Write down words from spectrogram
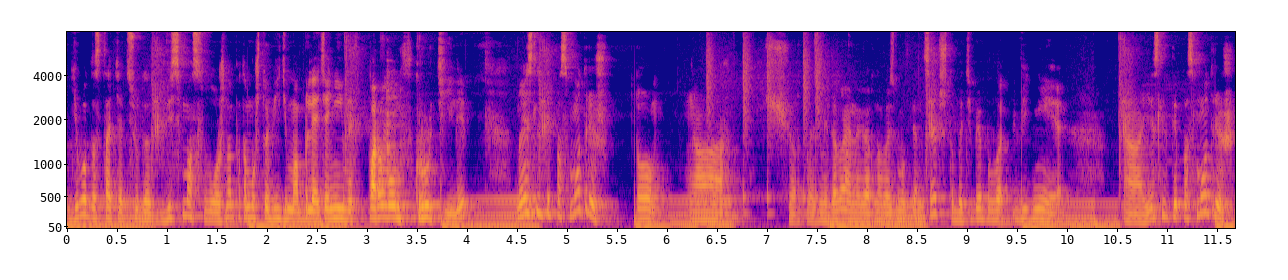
Его достать отсюда весьма сложно, потому что, видимо, блядь, они его в поролон вкрутили. Но если ты посмотришь, то... А, черт возьми, давай я, наверное, возьму пинцет, чтобы тебе было виднее. А, если ты посмотришь,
